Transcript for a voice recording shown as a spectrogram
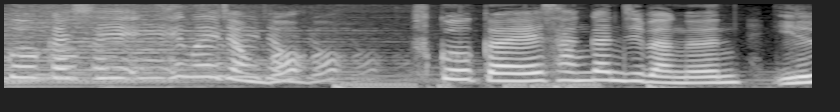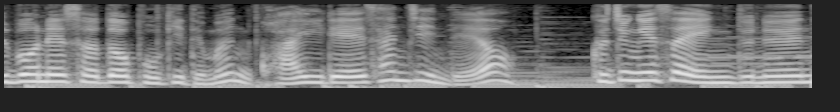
후쿠오카시 생활 정보. 후쿠오카의 산간지방은 일본에서도 보기 드문 과일의 산지인데요. 그 중에서 앵두는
